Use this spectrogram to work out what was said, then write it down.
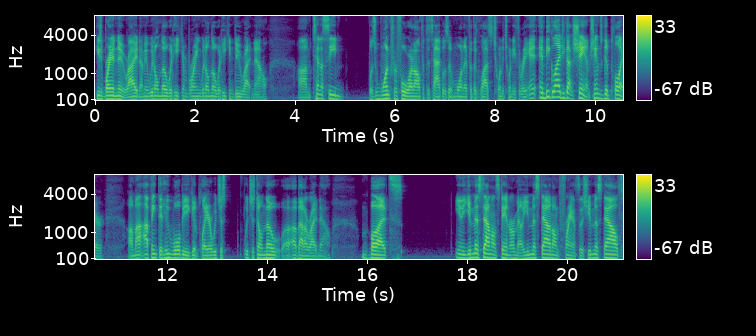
he's brand new, right? I mean, we don't know what he can bring. We don't know what he can do right now. Um, Tennessee was one for four on offensive tackles and it for the class of 2023. And, and be glad you got Sham. Sham's a good player. Um, I, I, think that he will be a good player. We just we just don't know uh, about it right now. But you know, you missed out on Stanton Ramil. You missed out on Francis. You missed out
